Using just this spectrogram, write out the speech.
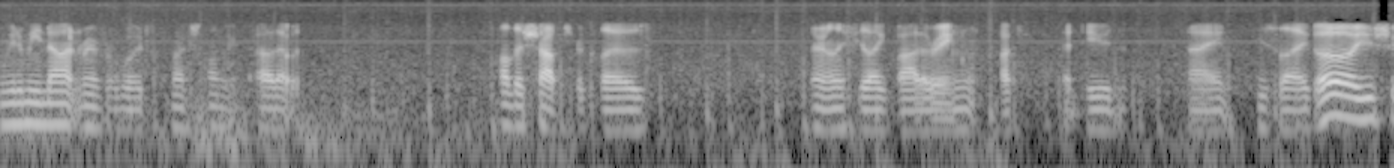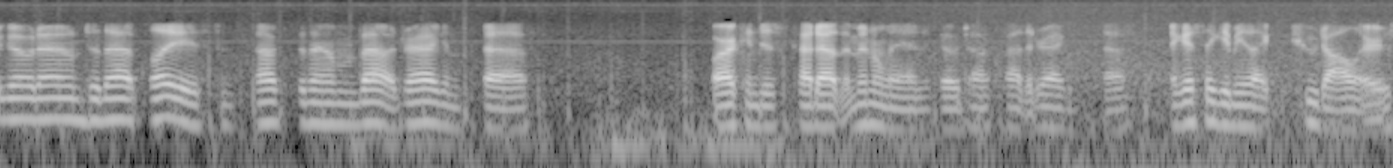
I'm gonna be not in Riverwood for much longer. Oh, that was... All the shops are closed. I don't really feel like bothering that dude tonight. He's like, oh, you should go down to that place and talk to them about dragon stuff. Or I can just cut out the middleman and go talk about the dragon stuff. I guess they give me like two dollars.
